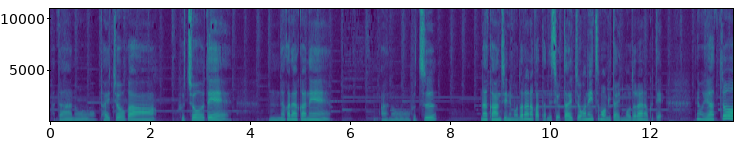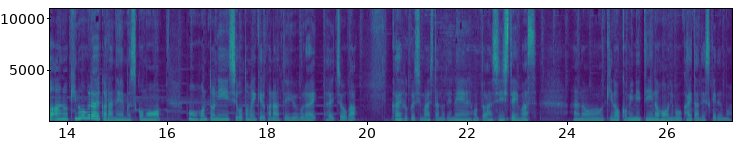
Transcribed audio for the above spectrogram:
またあの体調が不調で、うん、なかなかねあの普通な感じに戻らなかったんですよ。体調がねいつもみたいに戻らなくて。でもやっとあの昨日ぐらいからね息子ももう本当に仕事も行けるかなっていうぐらい体調が回復しましたのでね本当安心しています。あの昨日コミュニティの方にも書いたんですけれども、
